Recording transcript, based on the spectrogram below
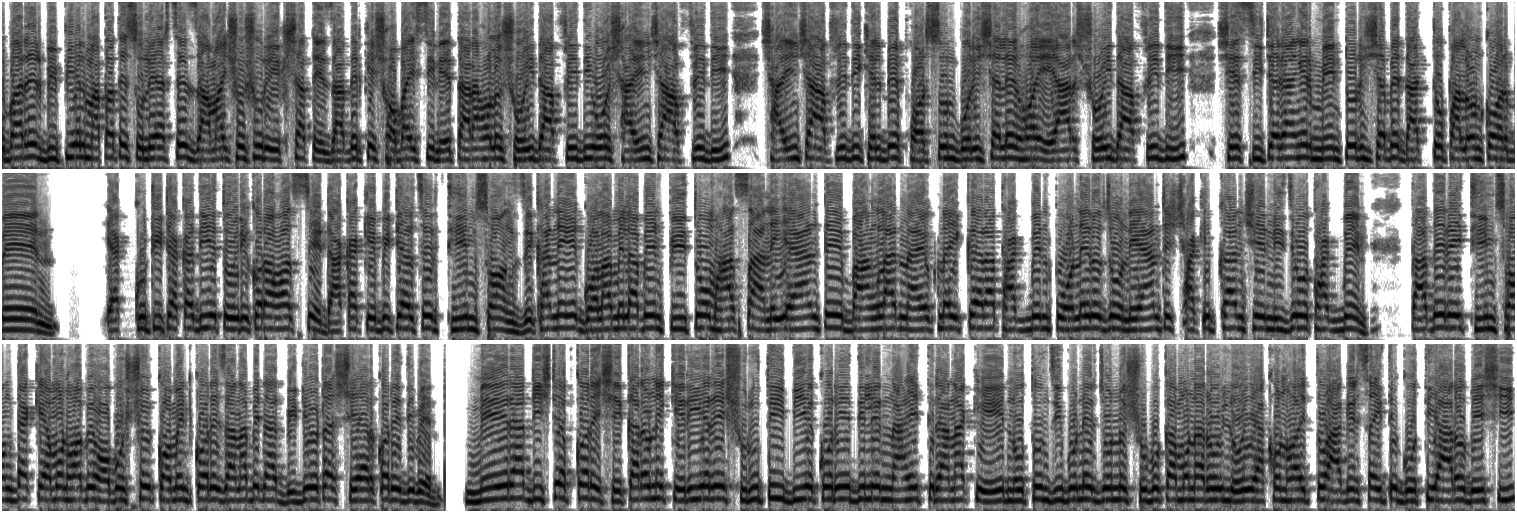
এবারের বিপিএল মাতাতে চলে আসছে জামাই শ্বশুর একসাথে, যাদেরকে সবাই চিনে। তারা হলো শহীদ আফ্রিদি ও শাহিন শাহ আফ্রিদি। শাহিন শাহ আফ্রিদি খেলবে ফরচুন বরিশালের হয়ে আর শহীদ আফ্রিদি সে সিটাগাংয়ের মেন্টর হিসাবে দায়িত্ব পালন করবেন। এক কোটি টাকা দিয়ে তৈরি করা হচ্ছে ঢাকা ক্যাপিটালসের থিম সং, যেখানে গলা মেলাবেন প্রীতম হাসান। এই অ্যান্টে বাংলার নায়ক নায়িকারা থাকবেন পনেরো জন। অ্যান্ট শাকিব খান, সে নিজেও থাকবেন। তাদের এই থিম সংটা কেমন হবে অবশ্যই কমেন্ট করে জানাবেন আর ভিডিওটা শেয়ার করে দিবেন। মেয়েরা ডিস্টার্ব করে, সে কারণে কেরিয়ারের শুরুতেই বিয়ে করিয়ে দিলেন নাহিদ রানাকে। নতুন জীবনের জন্য শুভকামনা রইল। এখন হয়তো আগের চাইতে গতি আরও বেশি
